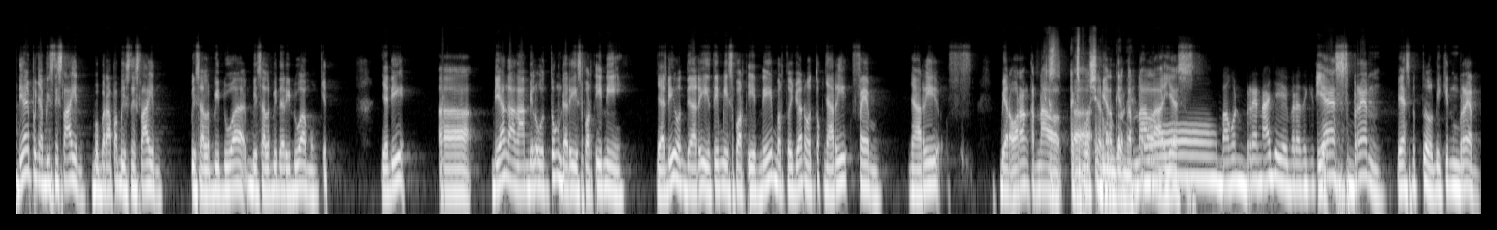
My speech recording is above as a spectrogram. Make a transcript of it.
dia punya bisnis lain, beberapa bisnis lain. Bisa lebih dua, bisa lebih dari dua mungkin. Jadi eh, dia nggak ngambil untung dari e-sport ini. Jadi dari tim e-sport ini bertujuan untuk nyari fame, nyari biar orang kenal, eh, Exposure biar mungkin ya. terkenal lah, yes. Oh, bangun brand aja ya ibaratnya gitu ya? Yes, brand. Yes, betul. Bikin brand.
